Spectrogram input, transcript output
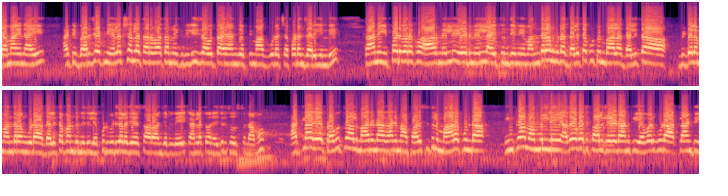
జమ అయినాయి. అటు బడ్జెట్ని ఎలక్షన్ల తర్వాత మీకు రిలీజ్ అవుతాయని చెప్పి మాకు కూడా చెప్పడం జరిగింది. కానీ ఇప్పటి వరకు ఆరు నెలలు ఏడు నెలలు అవుతుంది. మేమందరం కూడా దళిత కుటుంబాల దళిత బిడ్డలమందరం కూడా దళిత బంధు నిధులు ఎప్పుడు విడుదల చేస్తారో అని చెప్పి వెయ్యి కండ్లతో ఎదురు చూస్తున్నాము. అట్లాగే ప్రభుత్వాలు మారినా కానీ మా పరిస్థితులు మారకుండా ఇంకా మమ్మల్ని అధోగతి పాలు చేయడానికి ఎవరు కూడా అట్లాంటి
